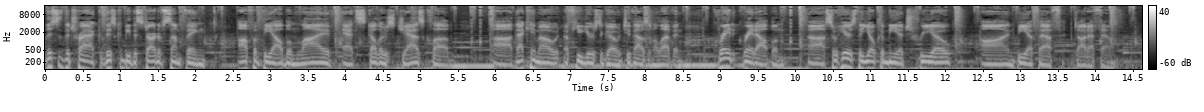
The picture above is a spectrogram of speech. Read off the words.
this is the track, This Could Be the Start of Something, off of the album Live at Sculler's Jazz Club. that came out a few years ago in 2011. Great, great album. so here's the Yoko Miwa Trio on BFF.fm.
